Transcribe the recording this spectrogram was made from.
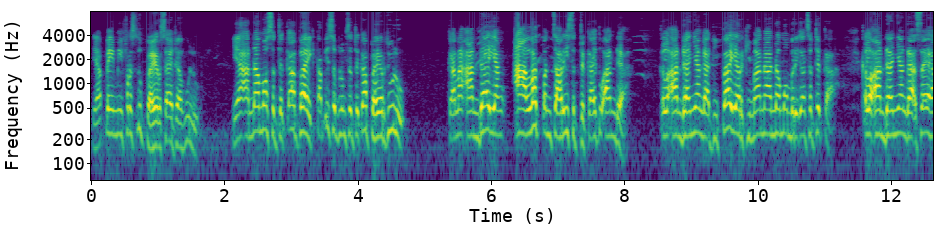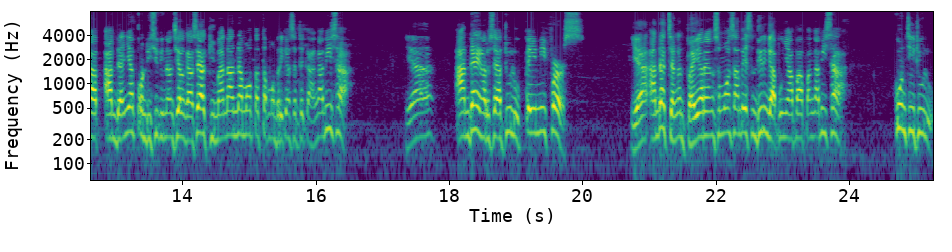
Ya, pay me first itu bayar saya dahulu. Ya, Anda mau sedekah baik, tapi sebelum sedekah bayar dulu. Karena Anda yang alat pencari sedekah itu Anda. Kalau Andanya nggak dibayar, gimana Anda mau memberikan sedekah? Kalau Andanya nggak sehat, Andanya kondisi finansial nggak sehat, gimana Anda mau tetap memberikan sedekah? Nggak bisa. Ya, Anda yang harus sehat dulu, pay me first. Ya, Anda jangan bayar yang semua sampai sendiri nggak punya apa-apa, nggak bisa. Kunci dulu.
